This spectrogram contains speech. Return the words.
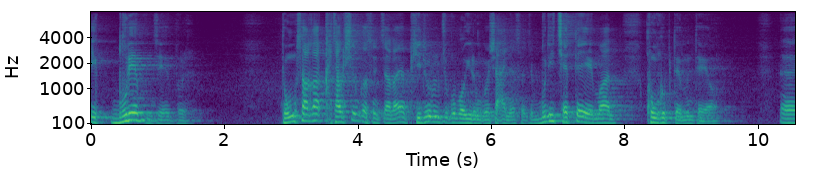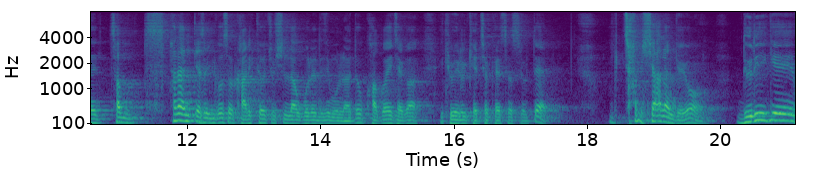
이 물의 문제예요, 물. 농사가 가장 쉬운 것은 있잖아요. 비료를 주고 뭐 이런 것이 아니어서 이제 물이 제때에만 공급되면 돼요. 에, 참 하나님께서 이것을 가르쳐 주시려고 그랬는지 몰라도 과거에 제가 이 교회를 개척했었을 때 참 희한한 게요. 느리게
